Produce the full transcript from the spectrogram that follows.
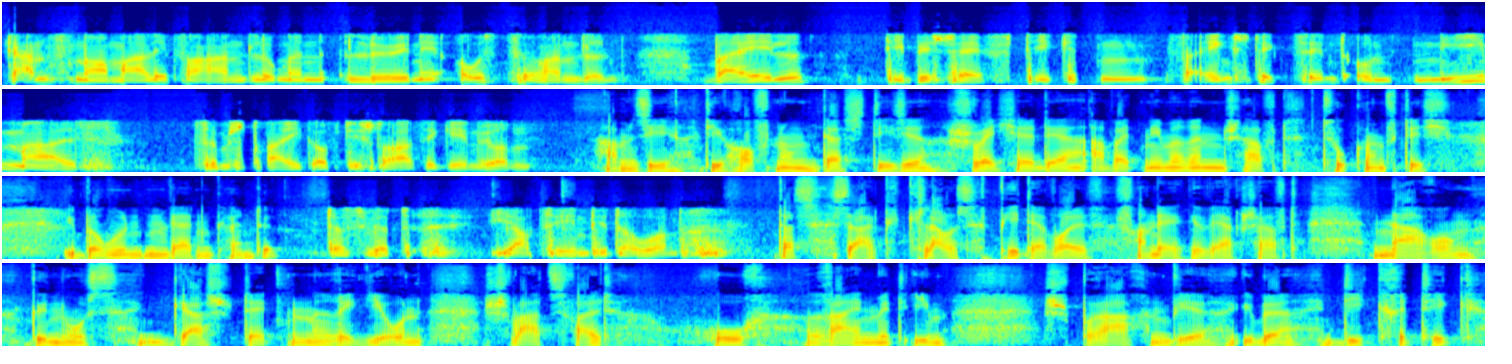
ganz normale Verhandlungen Löhne auszuhandeln, weil die Beschäftigten verängstigt sind und niemals zum Streik auf die Straße gehen würden. Haben Sie die Hoffnung, dass diese Schwäche der Arbeitnehmerinnenschaft zukünftig überwunden werden könnte? Das wird äh, Jahrzehnte dauern. Das sagt Klaus-Peter Wolf von der Gewerkschaft Nahrung, Genuss, Gaststättenregion Schwarzwald Hochrhein. Mit ihm sprachen wir über die Kritik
